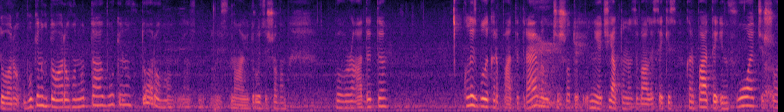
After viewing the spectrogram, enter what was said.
дорого. Букінг дорого. Ну так, букінг дорого. Я не знаю, друзі, що вам порадити. Колись були Карпати Тревел, чи що то. Ні, чи як то називалося? Якісь Карпати Інфо, чи що.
